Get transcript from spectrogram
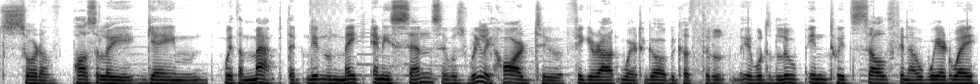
sort of puzzly game with a map that didn't make any sense. It was really hard to figure out where to go because it would loop into itself in a weird way.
